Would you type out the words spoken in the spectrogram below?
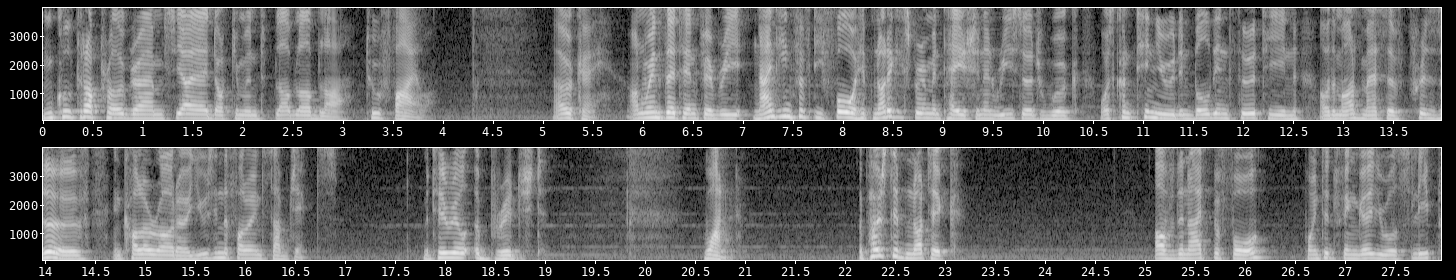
Mkultra program, CIA document, blah blah blah. To file. Okay. On Wednesday, 10 February 1954, hypnotic experimentation and research work was continued in Building 13 of the Mount Massive Preserve in Colorado using the following subjects. Material abridged. 1. A post hypnotic of the night before, pointed finger, you will sleep,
